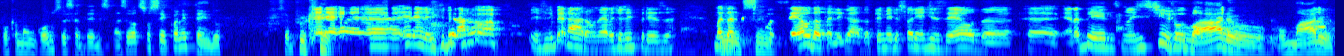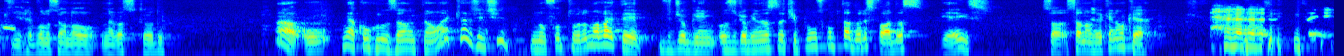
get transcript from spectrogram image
Pokémon Go, não sei se é deles, mas eu associei com a Nintendo. Não sei porquê. É, é, eles liberaram, a- eles liberaram, né? Era de outra empresa. Mas Hum, a sim. tipo, Zelda, tá ligado? A primeira historinha de Zelda é, era deles, não existia um jogo O. Mario, o Mario que revolucionou o negócio todo. Ah, o- minha conclusão então é que a gente no futuro não vai ter videogame. Os videogames são tipo uns computadores fodas e é isso. Só, só não vê quem não quer. Aí.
